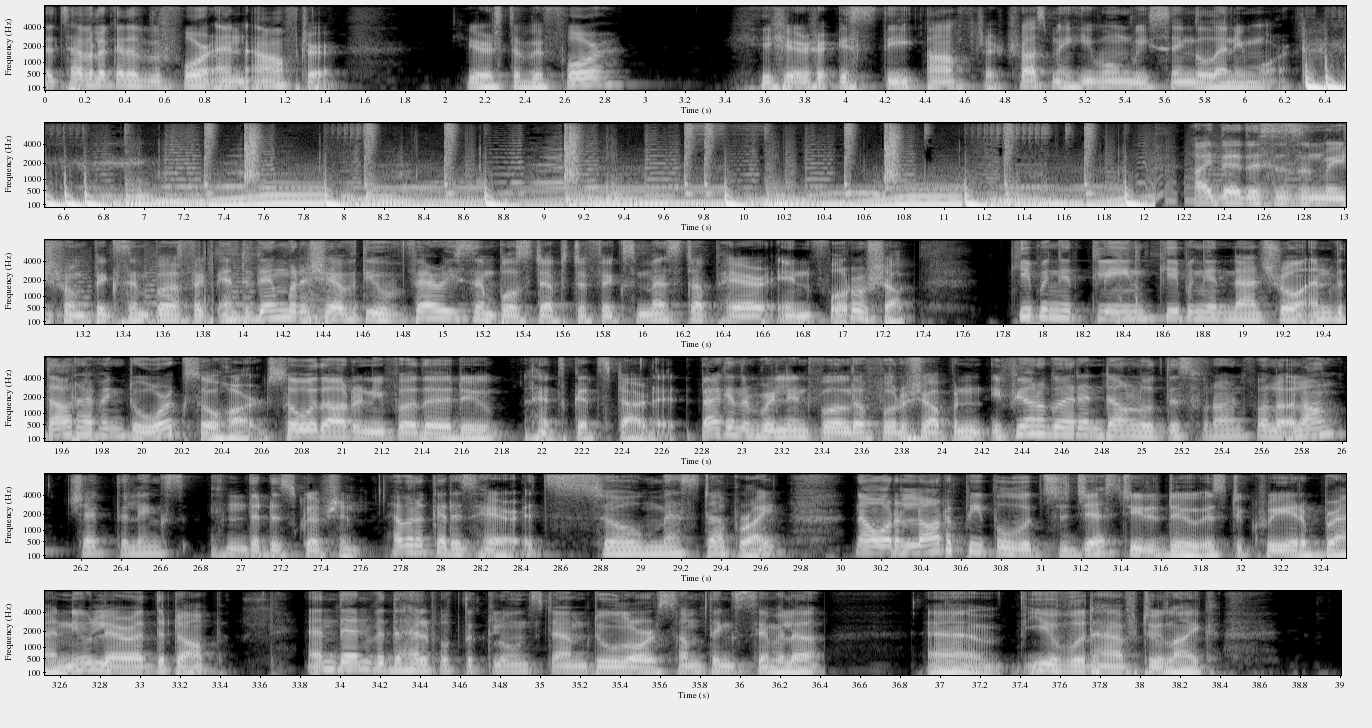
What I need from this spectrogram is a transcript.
Let's have a look at the before and after. Here's the before, here is the after. Trust me, he won't be single anymore. Hi there, this is Unmesh from Piximperfect and today I'm going to share with you very simple steps to fix messed up hair in Photoshop. Keeping it clean, keeping it natural, and without having to work so hard. So without any further ado, let's get started. Back in the brilliant world of Photoshop, and if you want to go ahead and download this photo and follow along, check the links in the description. Have a look at his hair. It's so messed up, right? Now what a lot of people would suggest you to do is to create a brand new layer at the top, and then with the help of the clone stamp tool or something similar, um, you would have to like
